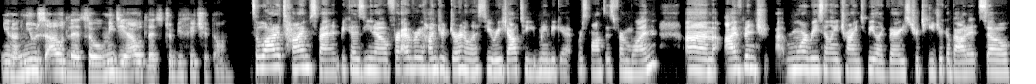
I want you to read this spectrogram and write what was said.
you know news outlets or media outlets to be featured on it's a lot of time spent because you know for every 100 journalists you reach out to you maybe get responses from one um, i've been tr- more recently trying to be like very strategic about it so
